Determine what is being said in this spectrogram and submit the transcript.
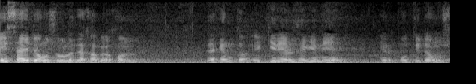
এই সাইডে অংশগুলো দেখাবো এখন। দেখেন তো এই কেরিয়াল থেকে নিয়ে এর প্রতিটা অংশ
